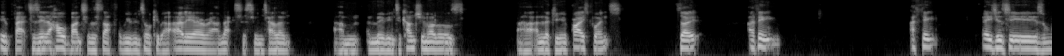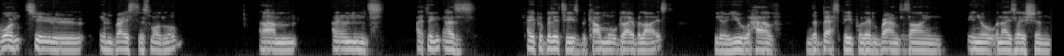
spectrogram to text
it factors in a whole bunch of the stuff that we've been talking about earlier around accessing talent um, and moving to country models uh, and looking at price points. So I think I think agencies want to embrace this model. Um, and I think as capabilities become more globalized, you know, you will have the best people in brand design in your organization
